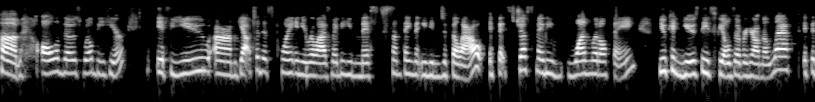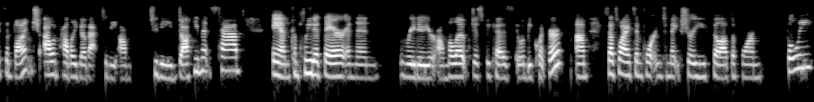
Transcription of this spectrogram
um, all of those will be here. If you um, get to this point and you realize maybe you missed something that you needed to fill out, if it's just maybe one little thing, you can use these fields over here on the left. If it's a bunch, I would probably go back to the um, to the documents tab and complete it there and then redo your envelope just because it would be quicker. Um, so that's why it's important to make sure you fill out the form fully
